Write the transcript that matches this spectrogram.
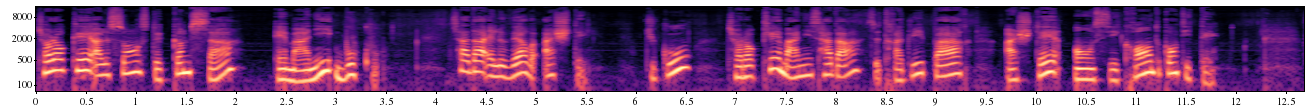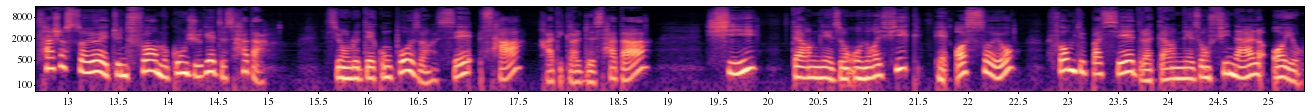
저렇게 a le sens de comme ça et 많이 beaucoup. 사다 est le verbe acheter. Du coup, 저렇게 많이 사다 se traduit par acheter en si grande quantité. 사셨어요 est une forme conjuguée de 사다. Si on le décompose, c'est 사, radical de 사다, 시, terminaison honorifique, et ossoyo, forme du passé de la terminaison finale oyo.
